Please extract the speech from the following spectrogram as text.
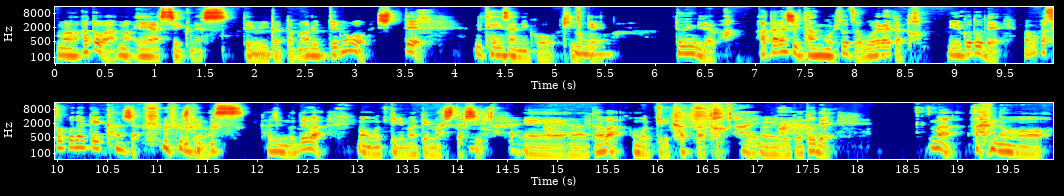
まあ、あとは、まあ、エアシックネスっていう言い方もあるっていうのを知って、で、店員さんにこう聞いて、という意味では、新しい単語を一つ覚えられたということで、まあ、僕はそこだけ感謝しています。カジノでは、まあ、思いっきり負けましたし、はい。えーあなたは思いっきり勝ったと。はい。ということで、まあ、あの、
